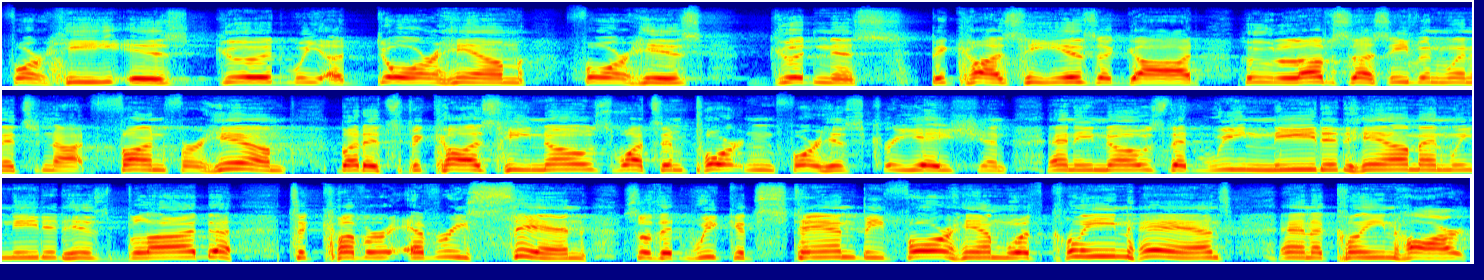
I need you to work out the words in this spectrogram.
for he is good. We adore him for his goodness because He is a God who loves us even when it's not fun for Him, but it's because He knows what's important for His creation and He knows that we needed Him and we needed His blood to cover every sin so that we could stand before Him with clean hands and a clean heart.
